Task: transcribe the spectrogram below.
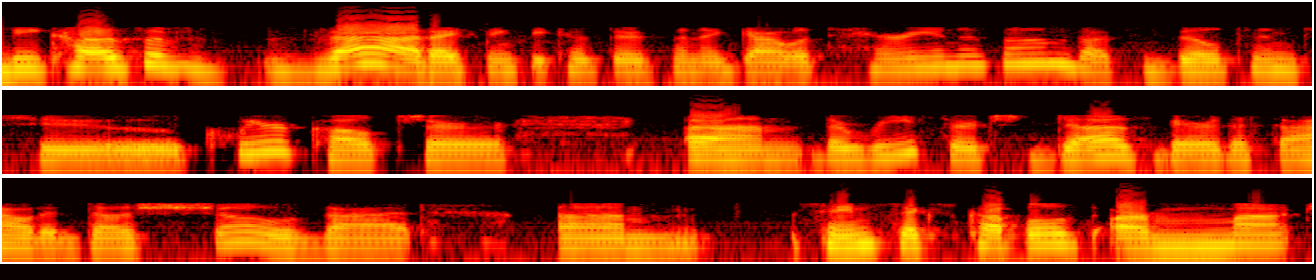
because of that, I think because there's an egalitarianism that's built into queer culture, um, the research does bear this out. It does show that um, same sex couples are much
